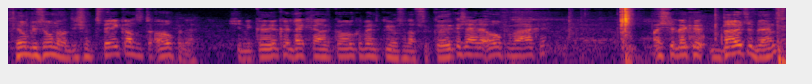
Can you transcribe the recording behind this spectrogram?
is heel bijzonder, want die is van twee kanten te openen. Als je in de keuken lekker aan het koken bent, kun je hem vanaf de keukenzijde openmaken. Als je lekker buiten bent,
